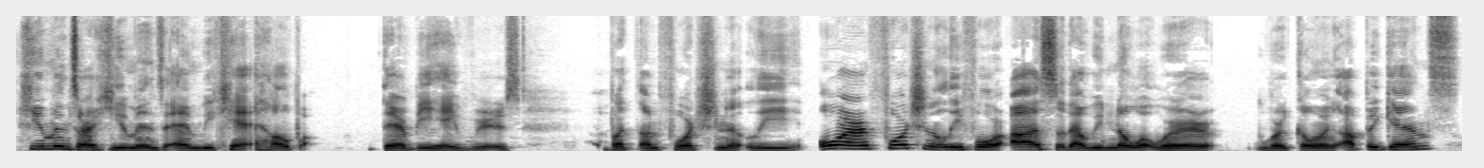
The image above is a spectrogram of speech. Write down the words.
humans are humans and we can't help their behaviors but unfortunately or fortunately for us so that we know what we're we're going up against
